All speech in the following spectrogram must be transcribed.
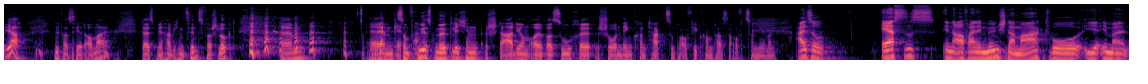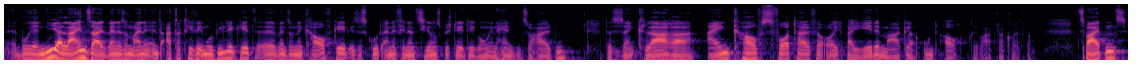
Ja, passiert auch mal. Da ist mir, habe ich einen Zins verschluckt. ähm, ähm, ja, zum frühestmöglichen Stadium eurer Suche schon den Kontakt zu Baufi Kompass aufzunehmen. Also Erstens in, auf einem Münchner Markt, wo ihr immer, wo ihr nie allein seid, wenn es um eine attraktive Immobilie geht, äh, wenn es um den Kauf geht, ist es gut, eine Finanzierungsbestätigung in Händen zu halten. Das ist ein klarer Einkaufsvorteil für euch bei jedem Makler und auch Privatverkäufer. Zweitens,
